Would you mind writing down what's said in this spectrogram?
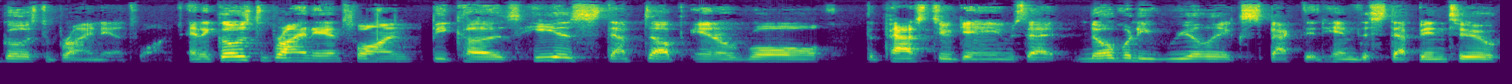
goes to Bryan Antoine, and it goes to Bryan Antoine because he has stepped up in a role the past two games that nobody really expected him to step into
